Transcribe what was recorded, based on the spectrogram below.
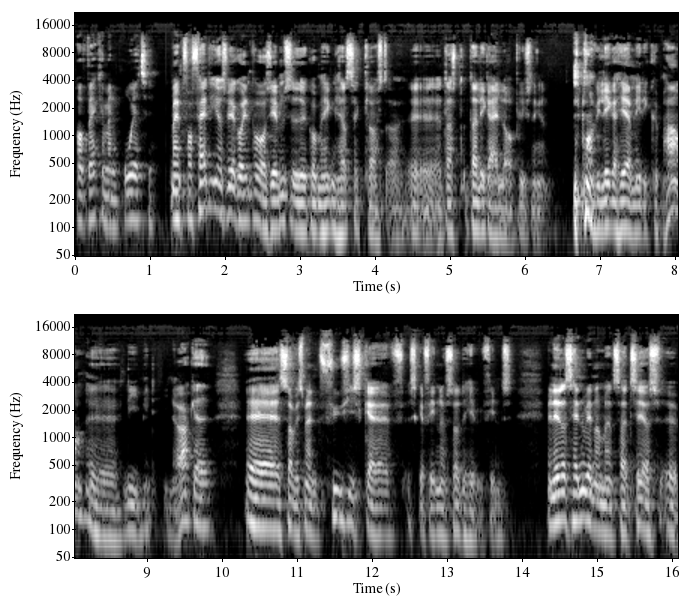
og hvad kan man bruge jer til? Man får fat i os ved at gå ind på vores hjemmeside, Copenhagen Health Cluster. Øh, der, der ligger alle oplysninger. Og vi ligger her midt i København, øh, lige midt i Nørregade. Øh, så hvis man fysisk skal, skal finde os, så er det her, vi findes. Men ellers henvender man sig til os øh,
